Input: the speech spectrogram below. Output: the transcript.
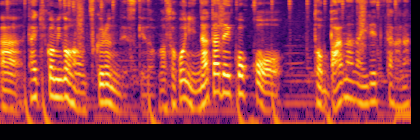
あ炊き込みご飯を作るんですけど、まあ、そこにナタデココとバナナ入れてたかな？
